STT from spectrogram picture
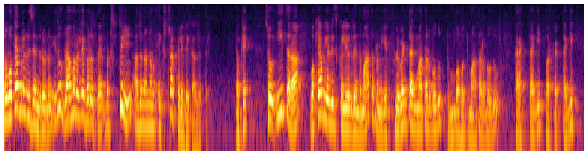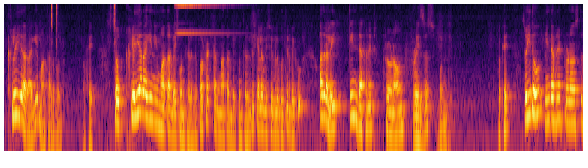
so vocabularies ಅಂದ್ರೂ ಇದು ಗ್ರಾಮರಲ್ಲೇ ಬರುತ್ತೆ ಬಟ್ ಸ್ಟಿಲ್ ಅದನ್ನು ನಾವು ಎಕ್ಸ್ಟ್ರಾ ಕಲಿಬೇಕಾಗುತ್ತೆ. ಓಕೆ ಸೊ ಈ ಥರ ವೊಕ್ಯಾಬುಲರೀಸ್ ಕಲಿಯೋದ್ರಿಂದ ಮಾತ್ರ ನಮಗೆ ಫ್ಲೂವೆಂಟಾಗಿ ಮಾತಾಡ್ಬೋದು, ತುಂಬ ಹೊತ್ತು ಮಾತಾಡ್ಬೋದು ಕರೆಕ್ಟಾಗಿ ಪರ್ಫೆಕ್ಟಾಗಿ ಕ್ಲಿಯರಾಗಿ ಮಾತಾಡ್ಬೋದು. ಓಕೆ ಸೊ ಕ್ಲಿಯರಾಗಿ ನೀವು ಮಾತಾಡಬೇಕು ಅಂತ ಹೇಳಿದ್ರೆ ಪರ್ಫೆಕ್ಟಾಗಿ ಮಾತಾಡಬೇಕು ಅಂತ ಹೇಳಿದ್ರೆ ಕೆಲವು ವಿಷಯಗಳು ಗೊತ್ತಿರಬೇಕು. ಅದರಲ್ಲಿ ಇನ್ಡೆಫಿನೆಟ್ ಪ್ರೊನೌನ್ ಫ್ರೇಸಸ್ ಬಂದು. ಓಕೆ ಸೊ ಇದು ಇಂಡೆಫಿನೆಟ್ ಪ್ರೊನೌನ್ಸ್ದು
